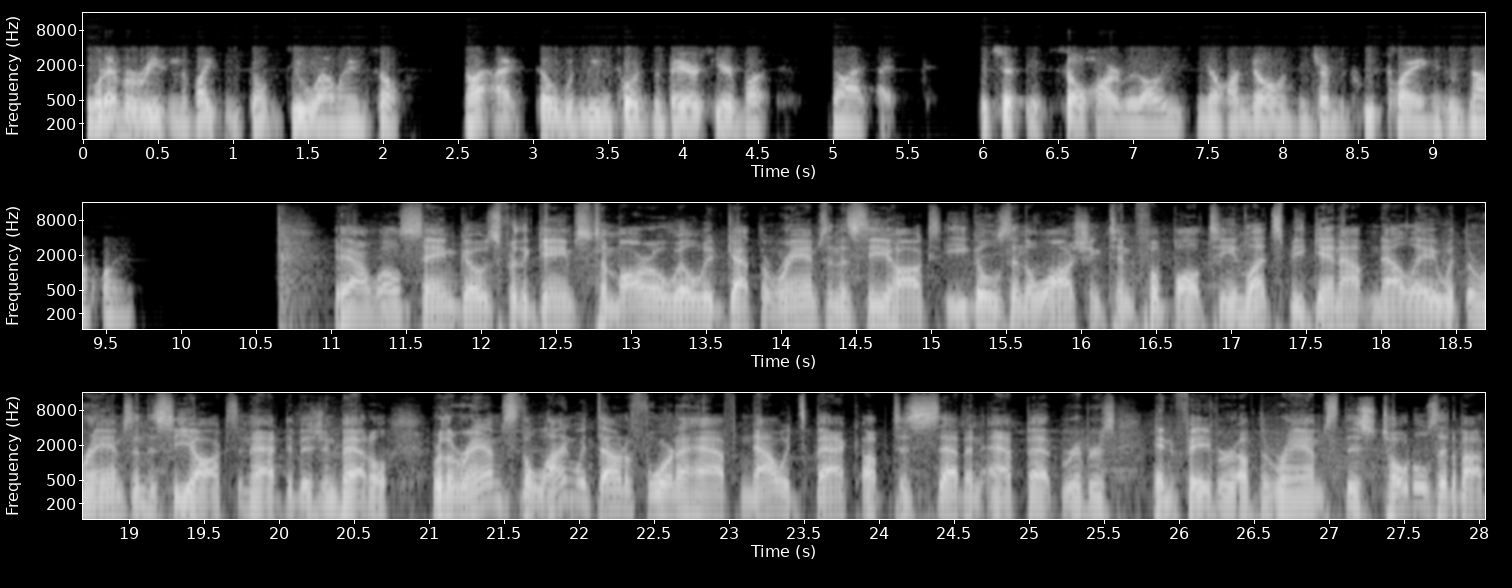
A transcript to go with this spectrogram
for whatever reason the Vikings don't do well in. So you know, I, I still would lean towards the Bears here, but you know, I, I, it's just it's so hard with all these you know unknowns in terms of who's playing and who's not playing. Yeah, well, same goes for the games tomorrow, Will. We've got the Rams and the Seahawks, Eagles and the Washington football team. Let's begin out in L.A. with the Rams and the Seahawks in that division battle, where the Rams, the line went down to four and a half. Now it's back up to seven at Bet Rivers in favor of the Rams. This totals at about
